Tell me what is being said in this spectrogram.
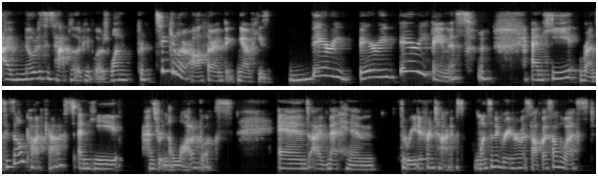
I've noticed this happen to other people. There's one particular author I'm thinking of. He's very, very, very famous. and he runs his own podcast and he has written a lot of books. And I've met him three different times once in a green room at South by Southwest,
